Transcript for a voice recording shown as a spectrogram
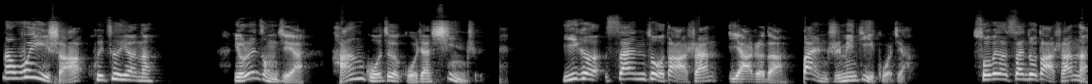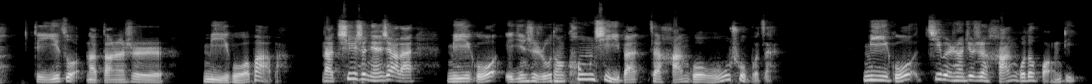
那为啥会这样呢？有人总结啊，韩国这个国家性质，一个三座大山压着的半殖民地国家。所谓的三座大山呢，第一座那当然是米国爸爸。那七十年下来，米国已经是如同空气一般，在韩国无处不在。米国基本上就是韩国的皇帝，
